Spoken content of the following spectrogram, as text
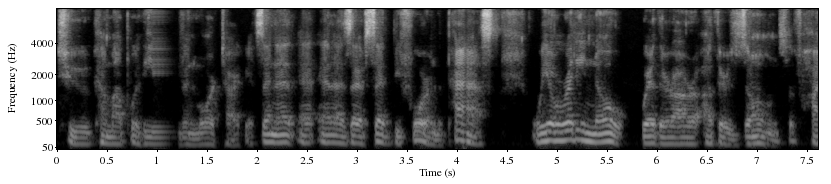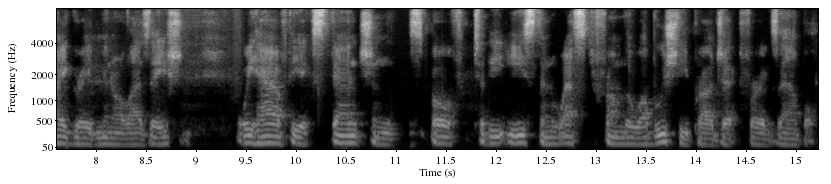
to come up with even more targets. And, and as I've said before in the past, we already know where there are other zones of high grade mineralization we have the extensions both to the east and west from the Whabouchi project, for example,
